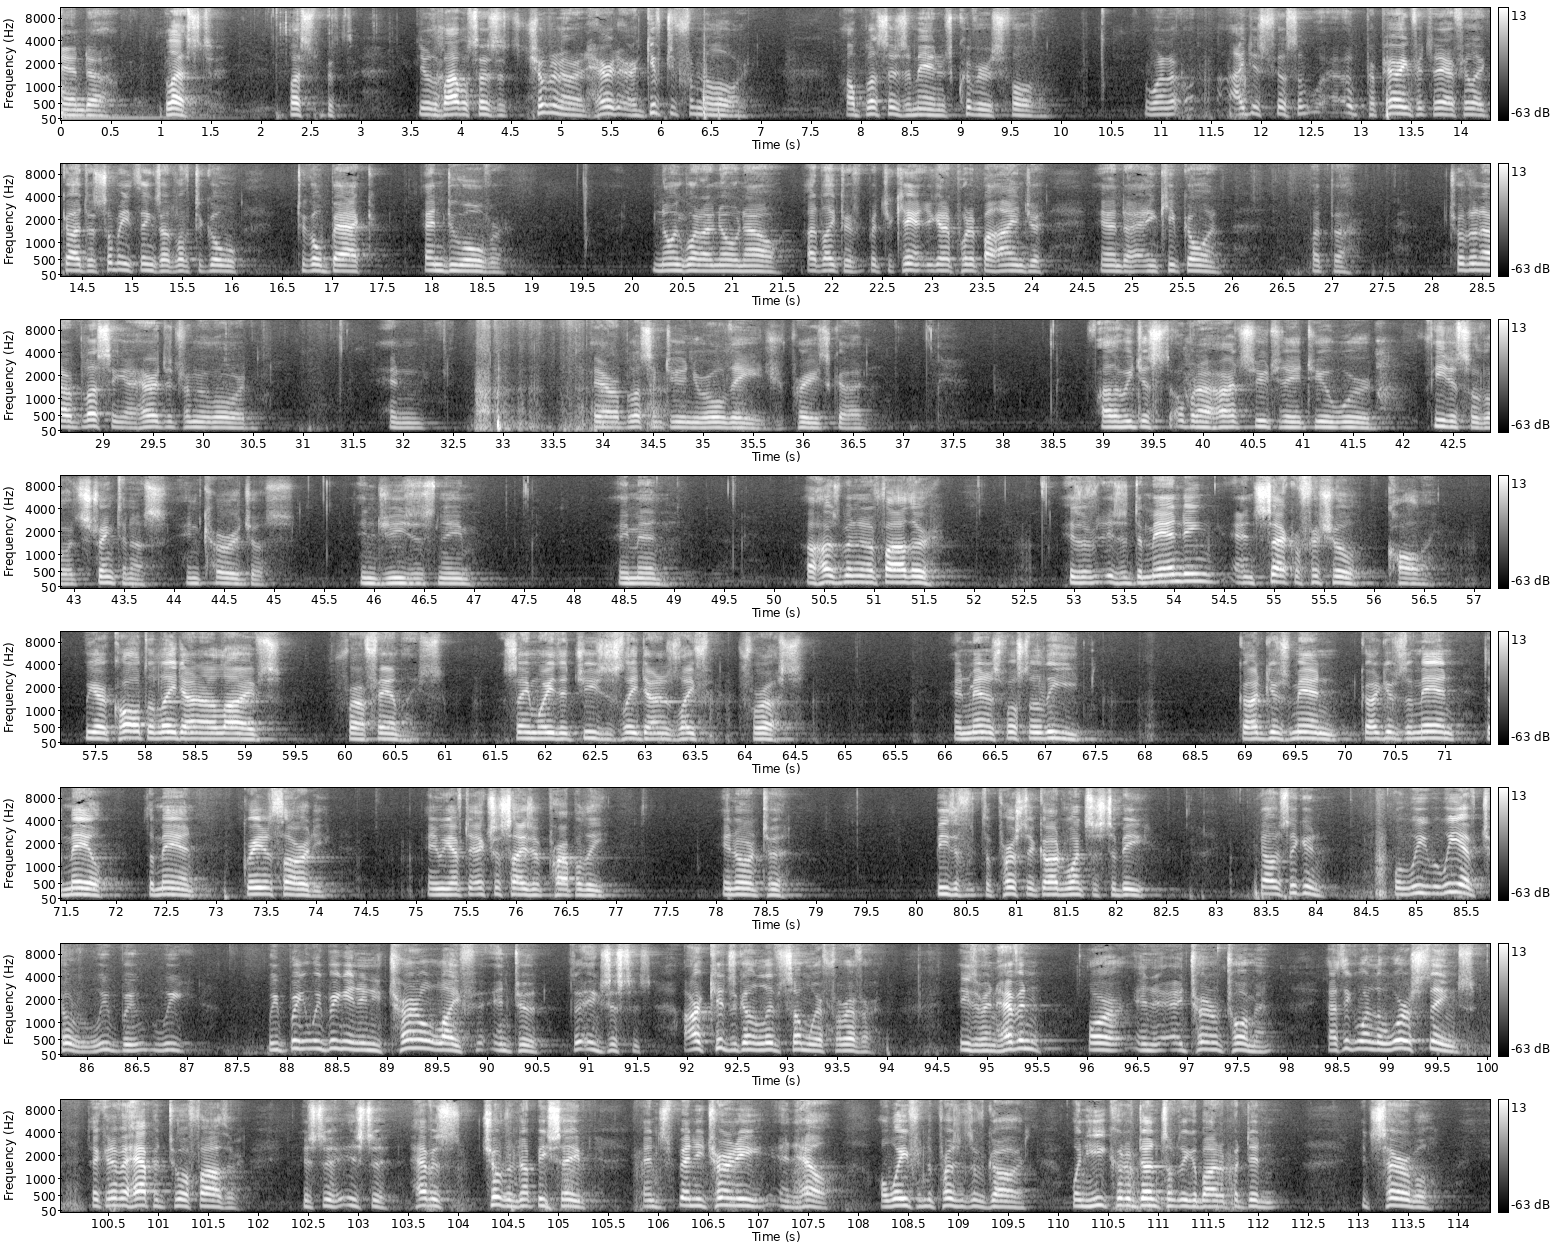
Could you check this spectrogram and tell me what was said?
and uh, blessed. Blessed with, you know, the Bible says that children are inherited, are gifted from the Lord. How blessed is a man whose quiver is full of them. I, I just feel so, uh, preparing for today, I feel like, God, there's so many things I'd love to go, to go back and do over. Knowing what I know now, I'd like to, but you can't. You got to put it behind you, and uh, and keep going. But uh, children are a blessing, a heritage from the Lord, and they are a blessing to you in your old age. Praise God. Father, we just open our hearts to you today to your word. Feed us, O Lord. Strengthen us. Encourage us. In Jesus' name, amen. A husband and a father is a, is a demanding and sacrificial calling. We are called to lay down our lives for our families, the same way that Jesus laid down his life for us. And men are supposed to lead. God gives man, God gives the man, the male, the man, great authority. And we have to exercise it properly in order to be the, the person that God wants us to be. I was thinking, when we, we have children, we we, we, bring, we bring in an eternal life into the existence. Our kids are going to live somewhere forever, either in heaven or in eternal torment. I think one of the worst things that could ever happen to a father is to, is to have his children not be saved and spend eternity in hell, away from the presence of God, when he could have done something about it but didn't. It's terrible.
